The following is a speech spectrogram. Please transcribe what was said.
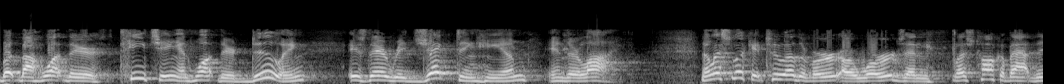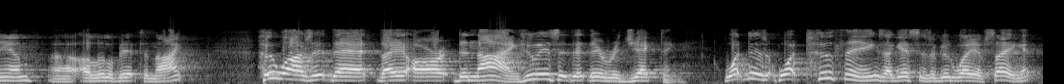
but by what they're teaching and what they're doing is they're rejecting Him in their life. Now let's look at two other ver- words and let's talk about them uh, a little bit tonight. Who was it that they are denying? Who is it that they're rejecting? What does what two things, I guess is a good way of saying it,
